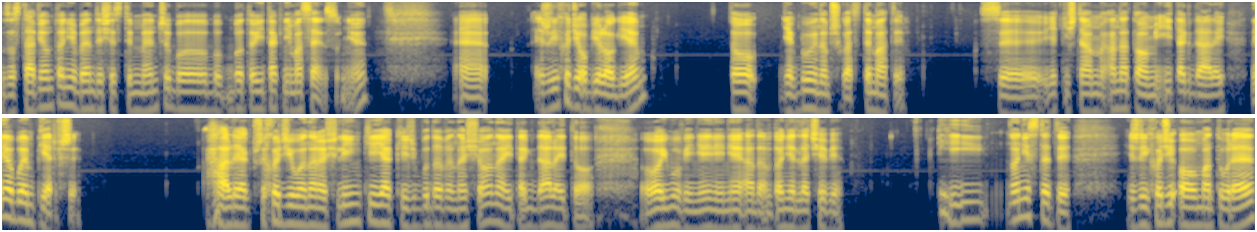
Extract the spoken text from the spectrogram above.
zostawiam to, nie będę się z tym męczył, bo, bo, bo to i tak nie ma sensu, nie? E, jeżeli chodzi o biologię, to jak były na przykład tematy z jakiejś tam anatomii i tak dalej, no ja byłem pierwszy. Ale jak przechodziło na roślinki, jakieś budowę nasiona i tak dalej, to oj, mówię, nie, nie, nie, Adam, to nie dla ciebie. I no niestety, jeżeli chodzi o maturę,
